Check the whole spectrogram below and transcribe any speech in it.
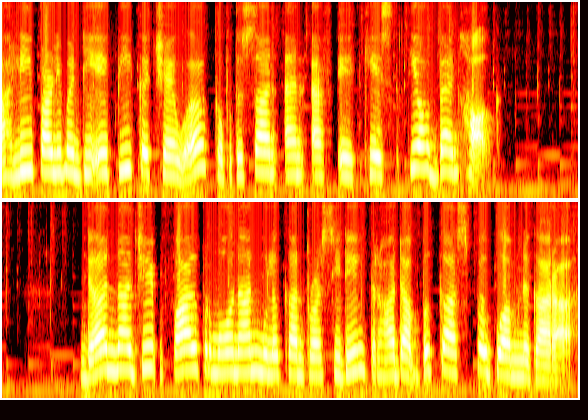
Ahli Parlimen DAP kecewa keputusan NFA kes Tio Beng Hawk. Dan Najib fail permohonan mulakan prosiding terhadap bekas peguam negara.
